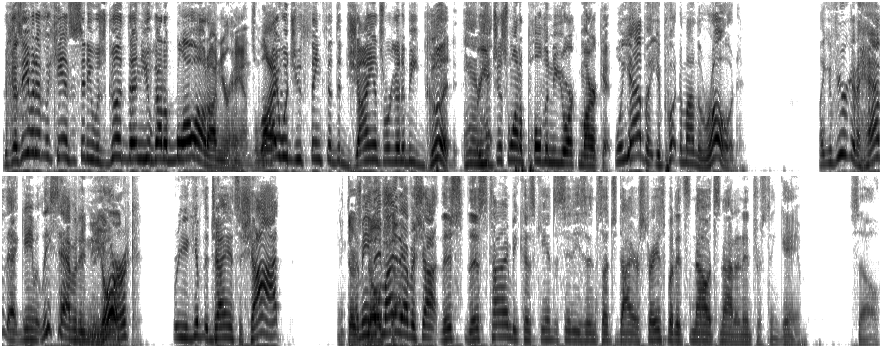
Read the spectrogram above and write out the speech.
Because even if the Kansas City was good, then you've got a blowout on your hands. Why would you think that the Giants were going to be good? And or you just want to pull the New York market? Well, yeah, but you're putting them on the road. Like if you're going to have that game, at least have it in, New New York. York, where you give the Giants a shot. There's I mean, no they might shot. have a shot this this time because Kansas City's in such dire straits, but it's now it's not an interesting game. So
